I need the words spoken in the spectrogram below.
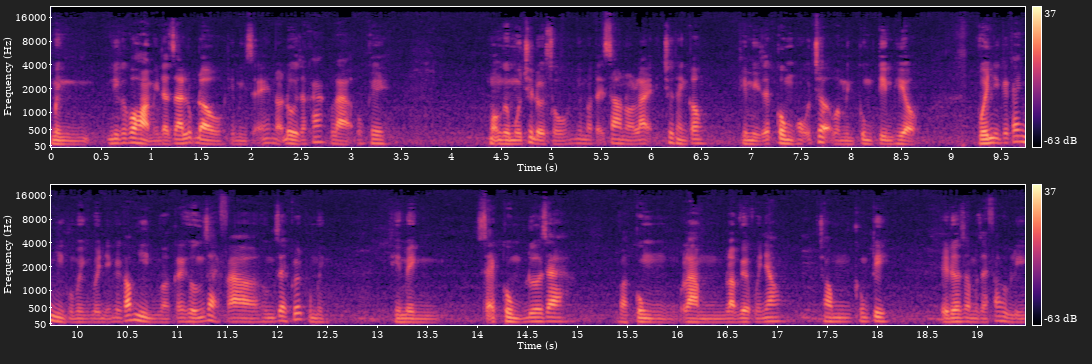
Mình, những cái câu hỏi mình đặt ra lúc đầu thì mình sẽ nói đổi ra khác là, ok, mọi người muốn chuyển đổi số, nhưng mà tại sao nó lại chưa thành công? Thì mình sẽ cùng hỗ trợ và mình cùng tìm hiểu với những cái cách nhìn của mình với những cái góc nhìn và cái hướng giải pha hướng giải quyết của mình thì mình sẽ cùng đưa ra và cùng làm làm việc với nhau trong công ty để đưa ra một giải pháp hợp lý.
